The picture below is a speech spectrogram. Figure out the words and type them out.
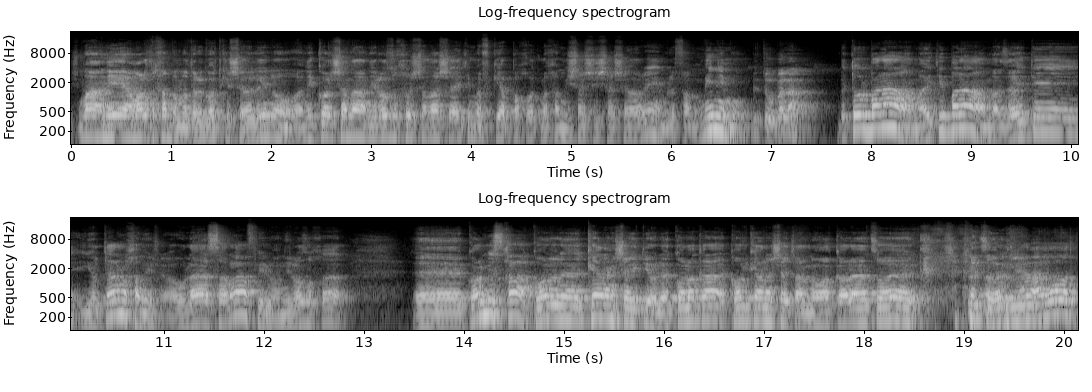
תשמע, אני אמרתי לך במדרגות כשעלינו, אני כל שנה, אני לא זוכר שנה שהייתי מבקיע פחות מחמישה-שישה שערים, לפעמים, מינימום. בתור בלם. בתור בלם, הייתי בלם, אז הייתי יותר מחמישה, אולי עשרה אפילו, אני לא זוכר. אה, כל משחק, כל אה, קרן שהייתי עולה, כל, הק... כל קרן שהייתה לנו, הקהל היה צועק, צועק לי לעלות.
